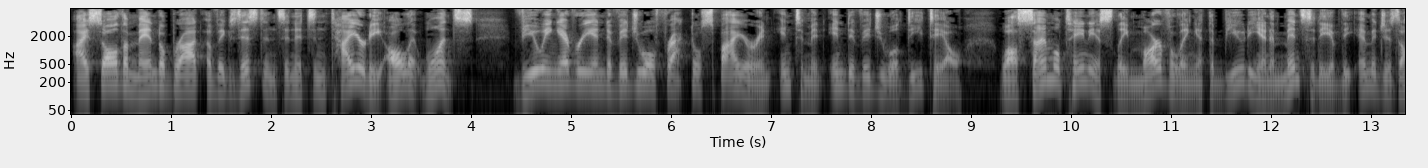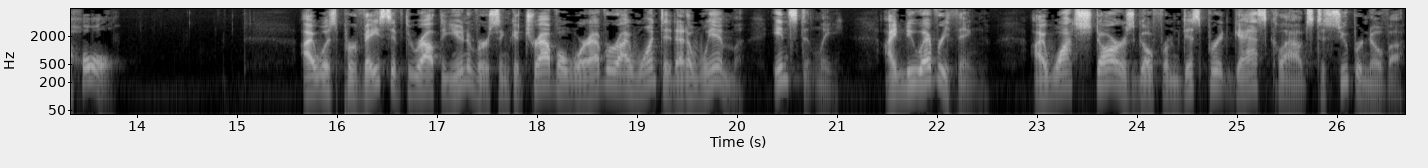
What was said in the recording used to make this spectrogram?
I saw the Mandelbrot of existence in its entirety all at once, viewing every individual fractal spire in intimate individual detail, while simultaneously marveling at the beauty and immensity of the image as a whole. I was pervasive throughout the universe and could travel wherever I wanted at a whim, instantly. I knew everything. I watched stars go from disparate gas clouds to supernova,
